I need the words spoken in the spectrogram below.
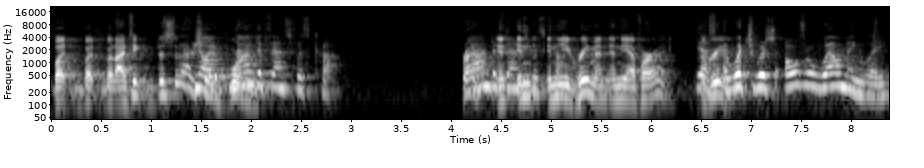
But, but, but I think this is actually No, important. non-defense was cut. Right, in- non-defense in, was in the agreement, in the FRA. Yes, Agreed. which was overwhelmingly,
